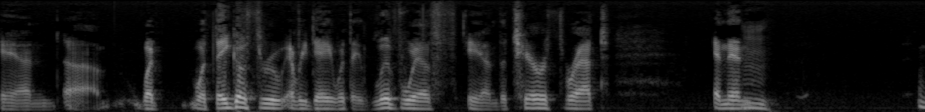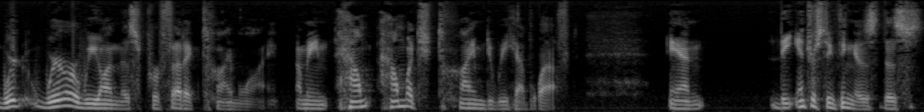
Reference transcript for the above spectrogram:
and uh, what what they go through every day, what they live with, and the terror threat, and then. Mm. Where, where are we on this prophetic timeline? I mean, how, how much time do we have left? And the interesting thing is this,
